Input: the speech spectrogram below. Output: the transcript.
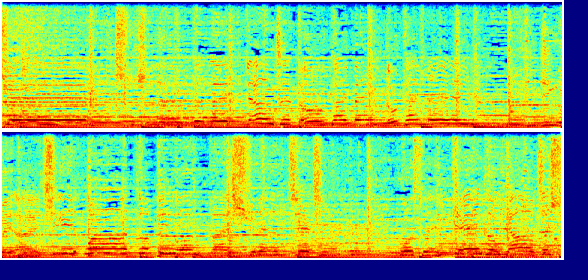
雪，是人的泪，两者都太悲，都太美。因为爱情化作冰冷白雪，结晶破碎，天空飘着雪，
